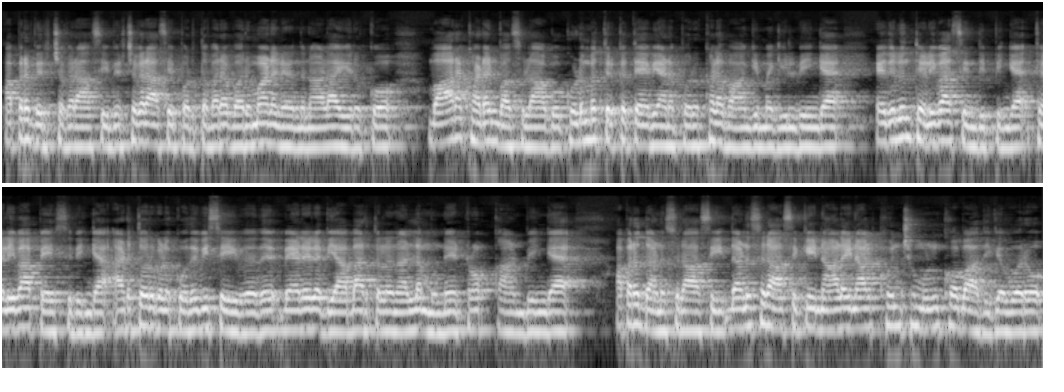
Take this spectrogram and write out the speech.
அப்புறம் விருச்சகராசி. விருச்சகராசியை பொறுத்தவரை வருமானம் நிறைந்த நாளாக இருக்கும். வார கடன் வசூலாகும். குடும்பத்திற்கு தேவையான பொருட்களை வாங்கி மகிழ்வீங்க. எதிலும் தெளிவாக சிந்திப்பீங்க. தெளிவாக பேசுவீங்க. அடுத்தவர்களுக்கு உதவி செய்வது வேலையில் வியாபாரத்தில் நல்ல முன்னேற்றம் காண்பீங்க. அப்புறம் தனுசு ராசி. தனுசு ராசிக்கு நாளை நாள் கொஞ்சம் முன்கோபம் அதிகம் வரும்.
